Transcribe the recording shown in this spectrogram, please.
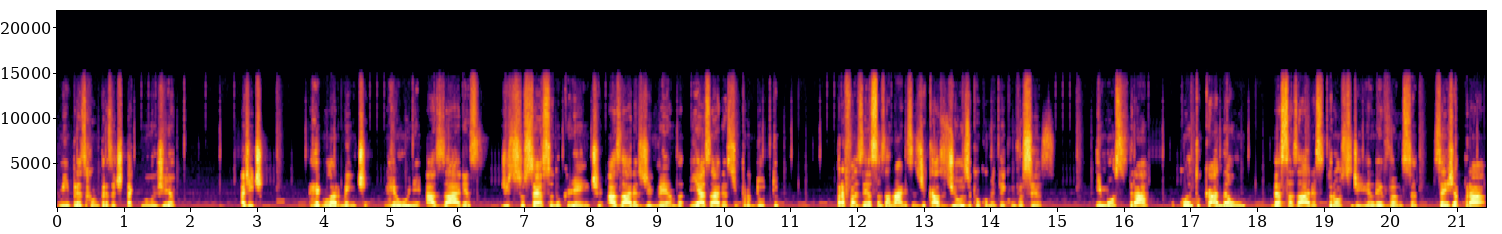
A minha empresa, como empresa de tecnologia, a gente regularmente reúne as áreas de sucesso do cliente, as áreas de venda e as áreas de produto para fazer essas análises de casos de uso que eu comentei com vocês e mostrar o quanto cada um dessas áreas trouxe de relevância, seja para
